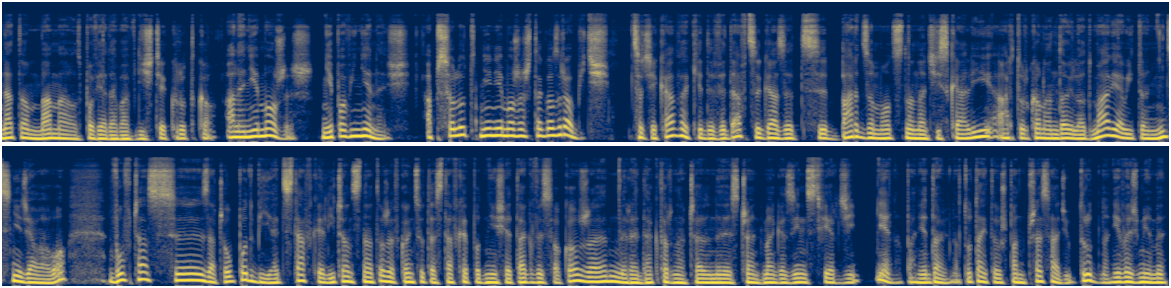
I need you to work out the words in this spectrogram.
Na to mama odpowiadała w liście krótko: Ale nie możesz, nie powinieneś, absolutnie nie możesz tego zrobić. Co ciekawe, kiedy wydawcy gazet bardzo mocno naciskali, Arthur Conan Doyle odmawiał i to nic nie działało, wówczas y, zaczął podbijać stawkę, licząc na to, że w końcu tę stawkę podniesie tak wysoko, że redaktor naczelny Strand Magazine stwierdzi: Nie no, panie Doyle, no tutaj to już pan przesadził. Trudno, nie weźmiemy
